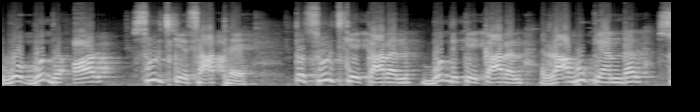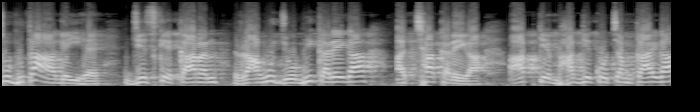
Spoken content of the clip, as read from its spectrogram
वो बुध और सूर्य के साथ है। तो सूर्य के कारण बुद्ध के कारण राहु के अंदर शुभता आ गई है, जिसके कारण राहु जो भी करेगा अच्छा करेगा। आपके भाग्य को चमकाएगा।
